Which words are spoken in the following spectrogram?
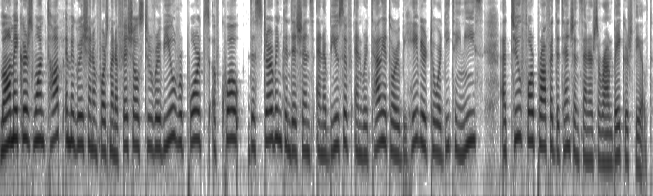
Lawmakers want top immigration enforcement officials to review reports of, quote, disturbing conditions and abusive and retaliatory behavior toward detainees at two for profit detention centers around Bakersfield.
